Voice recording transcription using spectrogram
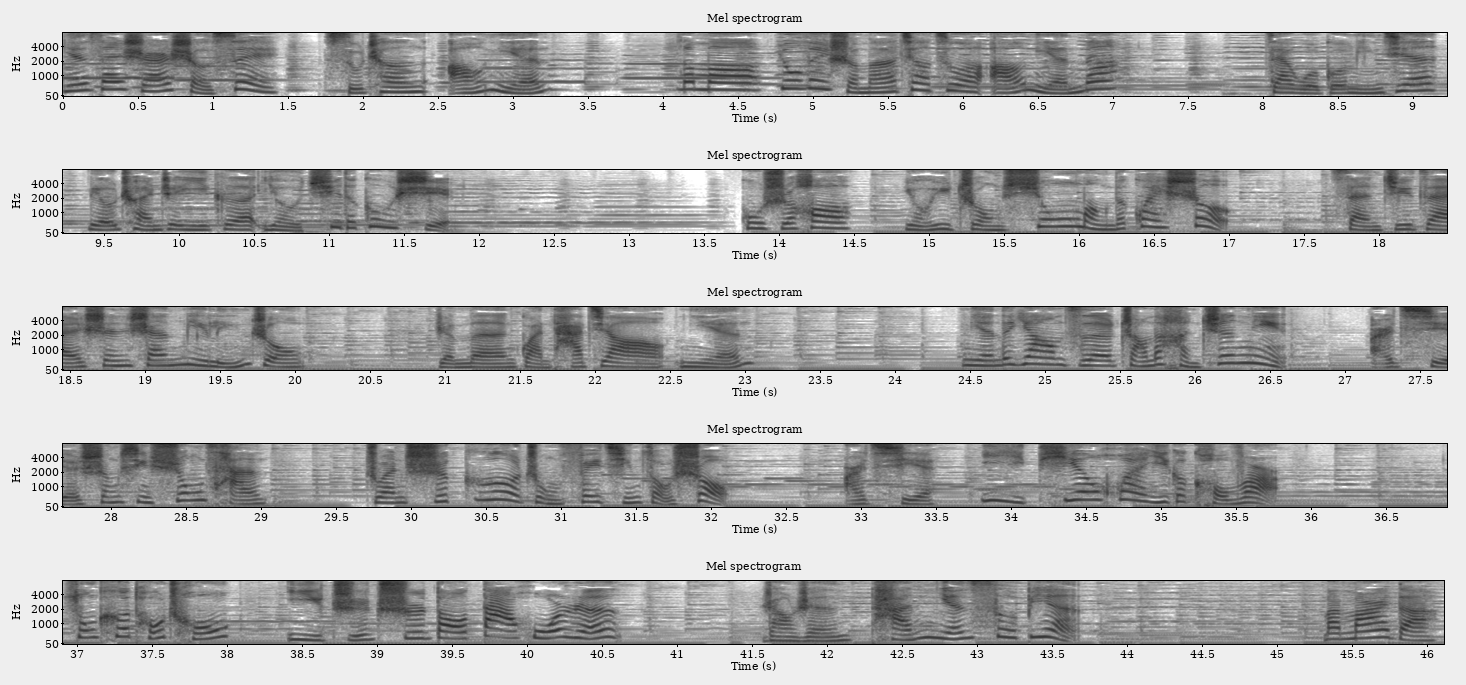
年三十儿守岁，俗称熬年。那么，又为什么叫做熬年呢？在我国民间流传着一个有趣的故事。古时候，有一种凶猛的怪兽，散居在深山密林中，人们管它叫年。年的样子长得很狰狞。而且生性凶残，专吃各种飞禽走兽，而且一天换一个口味儿，从磕头虫一直吃到大活人，让人谈年色变。慢慢的，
